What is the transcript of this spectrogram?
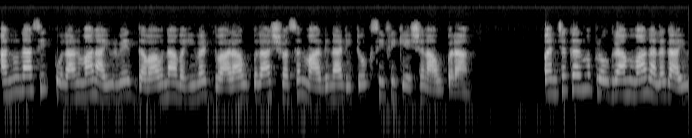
અનુનાસિક પોલાણમાં આયુર્વેદ દવાઓના વહીવટ દ્વારા ઉપલા શ્વસન માર્ગના ડિટોક્સિફિકેશન આ ઉપરાંત, પંચકર્મ પ્રોગ્રામમાં અલગ આયુર્વેદ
